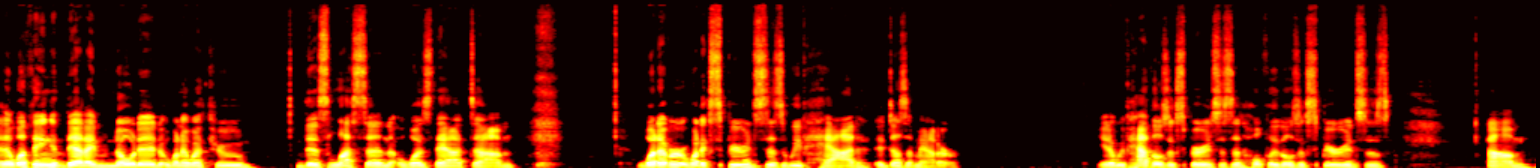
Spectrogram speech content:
And then one thing that I've noted when I went through this lesson was that um, whatever what experiences we've had, it doesn't matter. You know, we've had those experiences, and hopefully, those experiences, um,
